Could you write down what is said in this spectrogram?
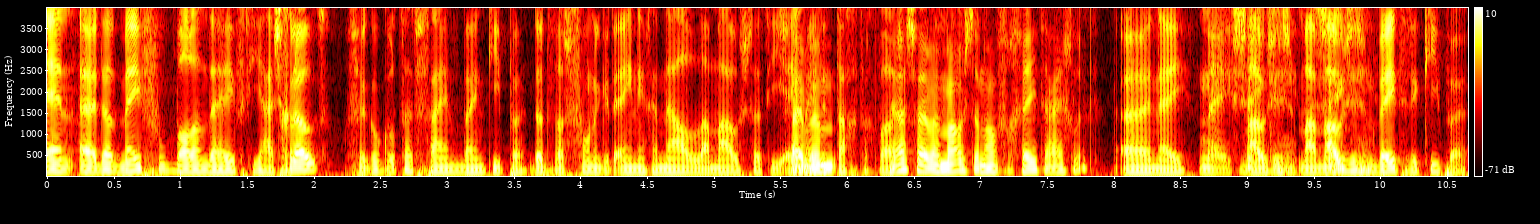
En eh, dat meevoetballende heeft hij. Hij is groot. Vind ik ook altijd fijn bij een keeper. Dat was, vond ik het enige nadeel aan Maus. Dat hij Zijn we 1,80 hem- meter was. Ja, zijn we Maus dan al vergeten eigenlijk? Eh, nee, Nee, zeker Maus is, niet. maar Maus is een betere keeper.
